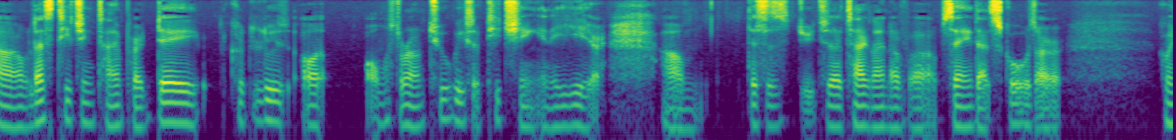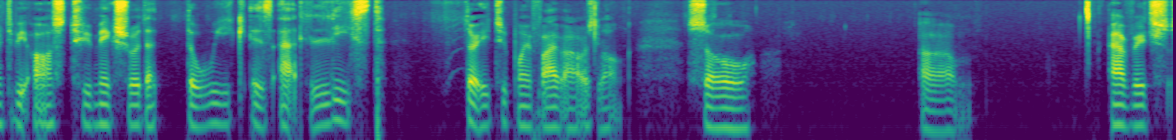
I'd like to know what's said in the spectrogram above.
uh, less teaching time per day could lose almost around two weeks of teaching in a year. Um, this is due to the tagline of uh, saying that schools are going to be asked to make sure that the week is at least 32.5 hours long. So, um, average,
